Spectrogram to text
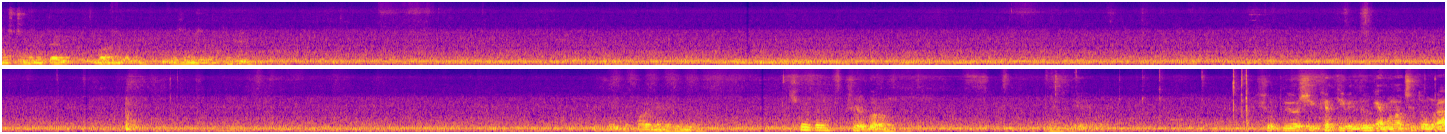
নষ্ট হবে তাই বড় হবে বুঝে বুঝে করতে হ্যাঁ একটু পরে দেখে দিবো। শুরু করি শুরু করো সুপ্রিয় শিক্ষার্থীবৃন্দু, কেমন আছো তোমরা?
